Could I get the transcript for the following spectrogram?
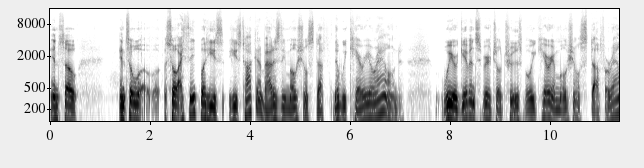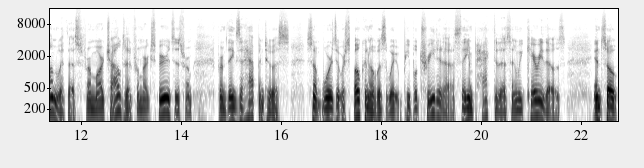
And so and so so I think what he's he's talking about is the emotional stuff that we carry around we are given spiritual truths, but we carry emotional stuff around with us from our childhood, from our experiences, from from things that happened to us, some words that were spoken of us, the way people treated us, they impacted us, and we carry those. And so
